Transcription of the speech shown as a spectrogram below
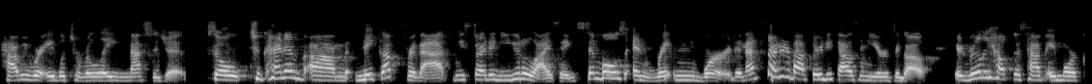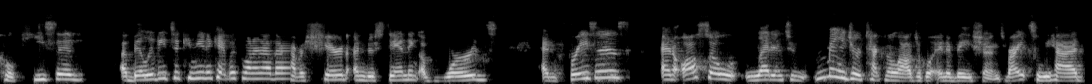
how we were able to relay messages. So to kind of um, make up for that, we started utilizing symbols and written word. And that started about 30,000 years ago. It really helped us have a more cohesive ability to communicate with one another, have a shared understanding of words and phrases, and also led into major technological innovations, right? So we had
